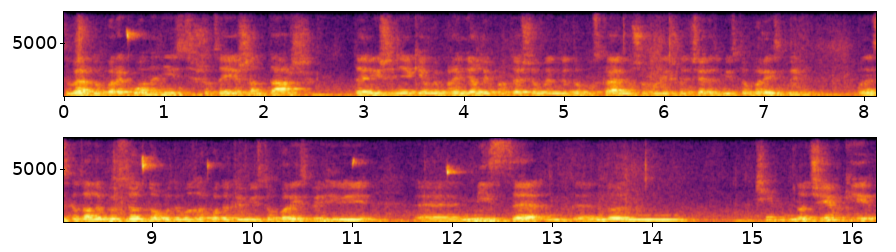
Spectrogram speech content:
тверду переконаність, що це є шантаж. Те рішення, яке ми прийняли про те, що ми не допускаємо, щоб вони йшли через місто Бориспіль. Вони сказали, ми все одно будемо заходити в місто Бориспіль і е, місце е, ночівки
